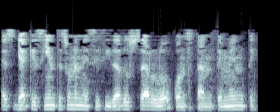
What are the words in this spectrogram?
Es ya que sientes una necesidad de usarlo constantemente.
